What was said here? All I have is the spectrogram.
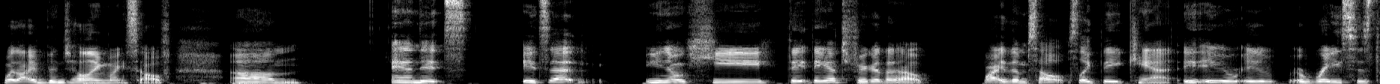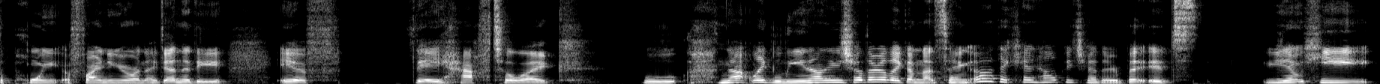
what i've been telling myself. Um and it's it's that you know he they, they have to figure that out by themselves. Like they can't it, it, erases the point of finding your own identity if they have to like not like lean on each other. Like i'm not saying oh they can't help each other but it's you know he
